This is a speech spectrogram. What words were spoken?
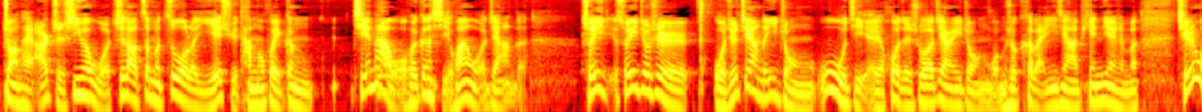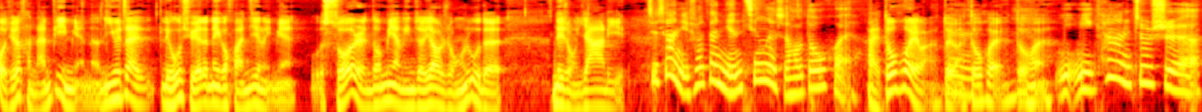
状态，而只是因为我知道这么做了，也许他们会更接纳我，会更喜欢我这样的。所以，所以就是我觉得这样的一种误解，或者说这样一种我们说刻板印象啊、偏见什么，其实我觉得很难避免的，因为在留学的那个环境里面，所有人都面临着要融入的那种压力。就像你说，在年轻的时候都会，哎，都会吧，对吧？都会，都会。你你看，就是，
